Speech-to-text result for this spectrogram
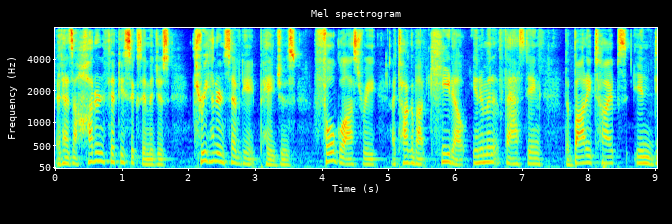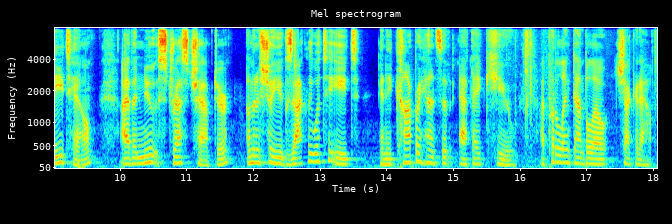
It has 156 images, 378 pages, full glossary. I talk about keto, intermittent fasting, the body types in detail. I have a new stress chapter. I'm going to show you exactly what to eat and a comprehensive FAQ. I put a link down below. Check it out.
